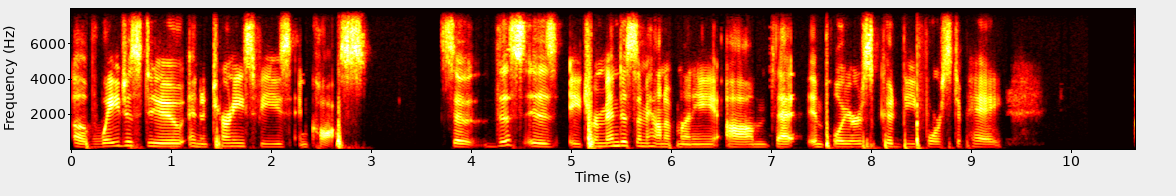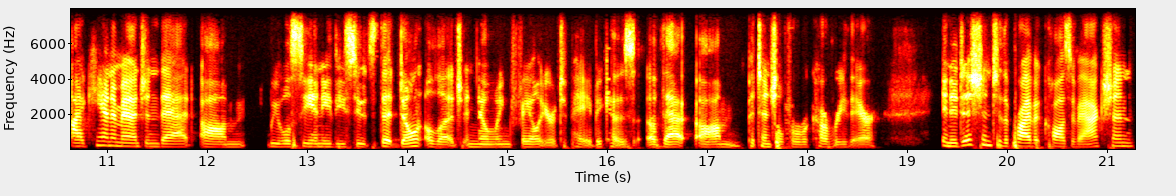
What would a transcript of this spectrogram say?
of wages due and attorney's fees and costs. So this is a tremendous amount of money um, that employers could be forced to pay. I can't imagine that um, we will see any of these suits that don't allege a knowing failure to pay because of that um, potential for recovery there. In addition to the private cause of action,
